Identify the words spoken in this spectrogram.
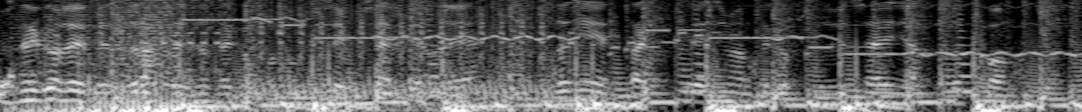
Już najgorzej to jest wracać do tego po dłuższej przerwie, no nie? To nie jest tak, ja nie mam tego przyzwyczajenia co do kontr.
